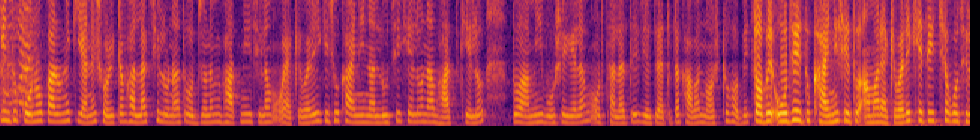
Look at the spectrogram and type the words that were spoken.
কিন্তু কোনো কারণে কিয়ানের শরীরটা ভালো লাগছিল না, তো ওর জন্য আমি ভাত নিয়েছিলাম। ও একেবারেই কিছু খায়নি, না লুচি খেলো, না ভাত খেলো। তো আমি বসে গেলাম ওর থালাতে, যেহেতু এতটা খাবার নষ্ট হবে। তবে ও যেহেতু খায়নি, সেহেতু আমার একেবারে খেতে ইচ্ছা করছিল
